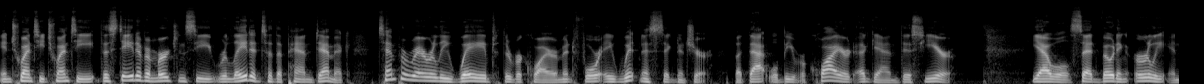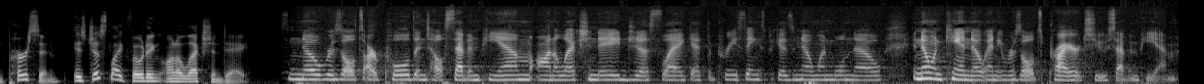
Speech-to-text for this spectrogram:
In 2020, the state of emergency related to the pandemic temporarily waived the requirement for a witness signature, but that will be required again this year. Yowell said voting early in person is just like voting on election day. No results are pulled until 7 p.m. on election day, just like at the precincts, because no one will know, and no one can know any results prior to 7 p.m.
